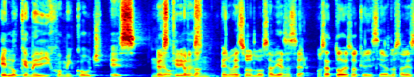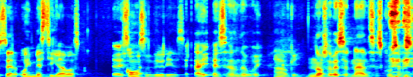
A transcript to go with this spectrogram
Él lo que me dijo mi coach es, no escribas... Perdón, ¿pero eso lo sabías hacer? O sea, ¿todo eso que decías lo sabías hacer o investigabas ¿Cómo se debería hacer? Ahí, es a donde voy. Ah, ok. No sabe hacer nada de esas cosas,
